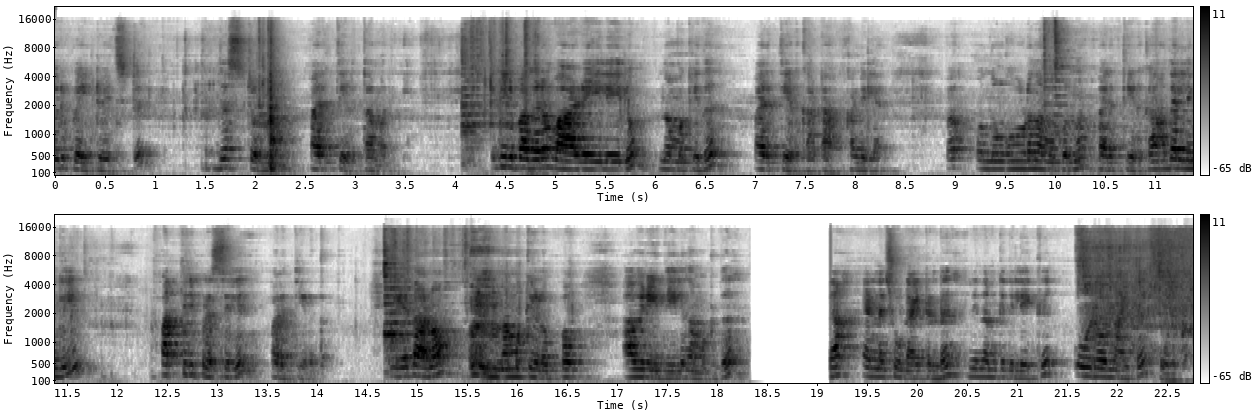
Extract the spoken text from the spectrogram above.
ഒരു പ്ലേറ്റ് വെച്ചിട്ട് ജസ്റ്റ് ഒന്ന് പരത്തിയെടുത്താൽ മതി. ഇതിന് പകരം വാഴയിലയിലും നമുക്കിത് പരത്തിയെടുക്കാം കേട്ടോ. കണ്ടില്ലേ? അപ്പോൾ ഒന്നും കൂടെ നമുക്കൊന്ന് പരത്തിയെടുക്കാം. അതല്ലെങ്കിൽ പത്തിരി പ്രസ്സിൽ പരത്തിയെടുക്കാം. ഏതാണോ നമുക്ക് എളുപ്പം ആ ഒരു രീതിയിൽ നമുക്കിത് എണ്ണ ചൂടായിട്ടുണ്ട്. ഇനി നമുക്കിതിലേക്ക് ഓരോന്നായിട്ട് കൊടുക്കാം.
